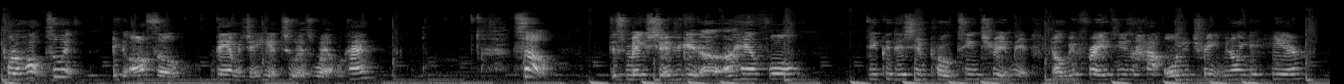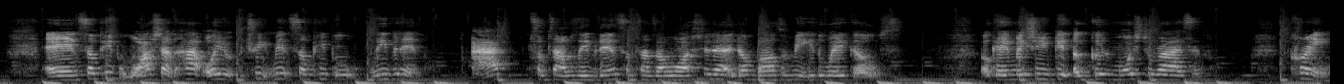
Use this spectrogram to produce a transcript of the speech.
put a halt to it, it can also damage your hair too as well. Okay, so just make sure if you get a, a handful deep condition protein treatment, don't be afraid to use a hot oil treatment on your hair. And some people wash out the hot oil treatment, some people leave it in. I sometimes leave it in, sometimes I wash it out. It don't bother me either way it goes. Okay, make sure you get a good moisturizing cream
